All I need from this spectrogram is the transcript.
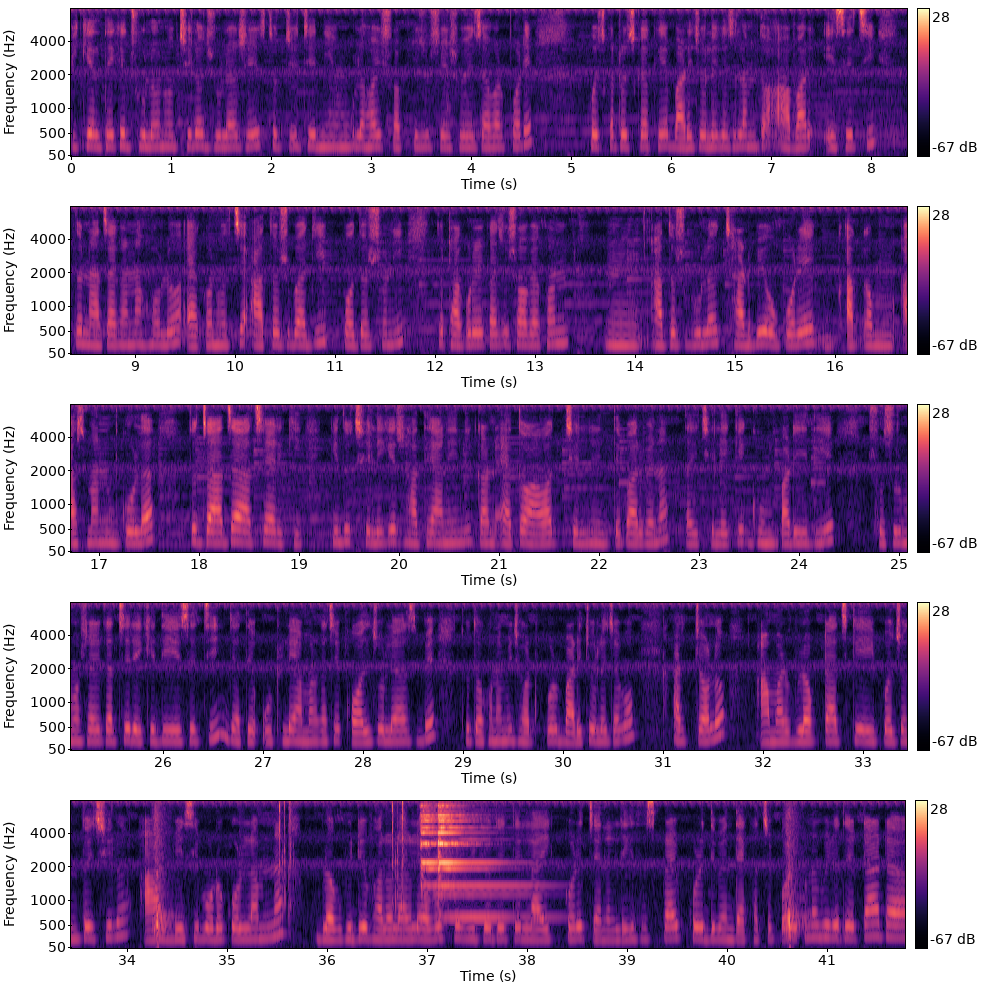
বিকেল থেকে ঝুলন হচ্ছিল, ঝুলা শেষ। তো যে যে নিয়মগুলো হয় সব কিছু শেষ হয়ে যাওয়ার পরে ফুচকা টুচকা খেয়ে বাড়ি চলে গেছিলাম। তো আবার এসেছি। তো নাচা গানা হলো। এখন হচ্ছে আতশবাজি প্রদর্শনী। তো ঠাকুরের কাছে সব এখন উম, আতশগুলো ছাড়বে ওপরে আসমানগুলা তো যা যা আছে আর কি। কিন্তু ছেলেকে সাথে আনিনি কারণ এত আওয়াজ ছেলে নিতে পারবে না। তাই ছেলেকে ঘুম পাড়িয়ে দিয়ে শ্বশুরমশাইয়ের কাছে রেখে দিয়ে এসেছি যাতে উঠলে আমার কাছে কল চলে আসবে। তো তখন আমি ঝটপট বাড়ি চলে যাব। আর চলো আমার ব্লগটা আজকে এই পর্যন্তই ছিল। আর বেশি বড় করলাম না। ব্লগ ভিডিও ভালো লাগলে অবশ্যই ভিডিওতে লাইক করে চ্যানেলটিকে সাবস্ক্রাইব করে দিবেন। দেখাচ্ছে পরে কোনো ভিডিওতে। টাটা!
